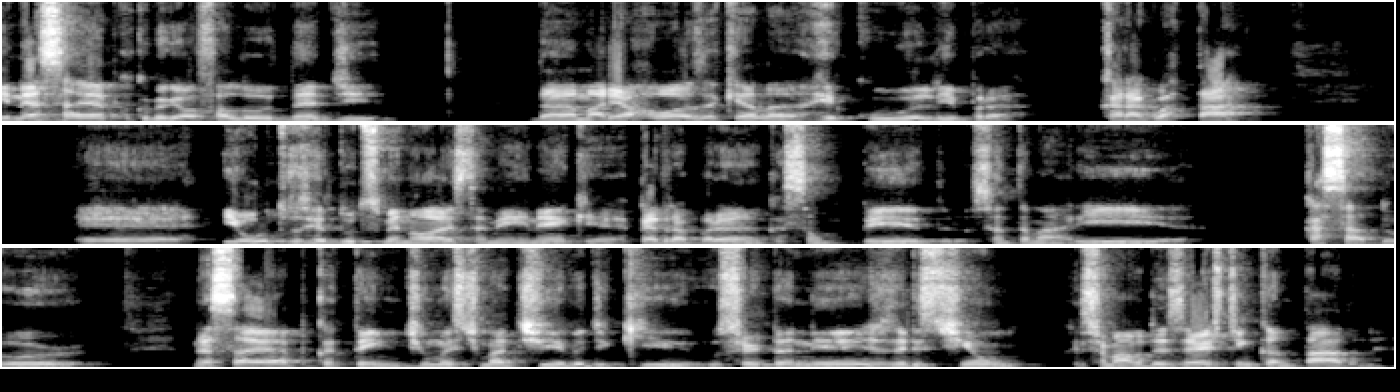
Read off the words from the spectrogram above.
E nessa época que o Miguel falou né, de, da Maria Rosa, que ela recua ali para Caraguatá, é, e outros redutos menores também, né? Que é Pedra Branca, São Pedro, Santa Maria, Caçador. Nessa época tem, tinha uma estimativa de que os sertanejos eles tinham, eles chamavam de exército encantado, né?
